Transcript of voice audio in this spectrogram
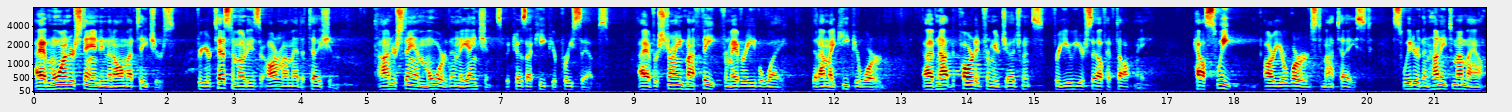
I have more understanding than all my teachers for your testimonies are my meditation. I understand more than the ancients because I keep your precepts. I have restrained my feet from every evil way, that I may keep your word. I have not departed from your judgments, for you yourself have taught me. How sweet are your words to my taste, sweeter than honey to my mouth.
